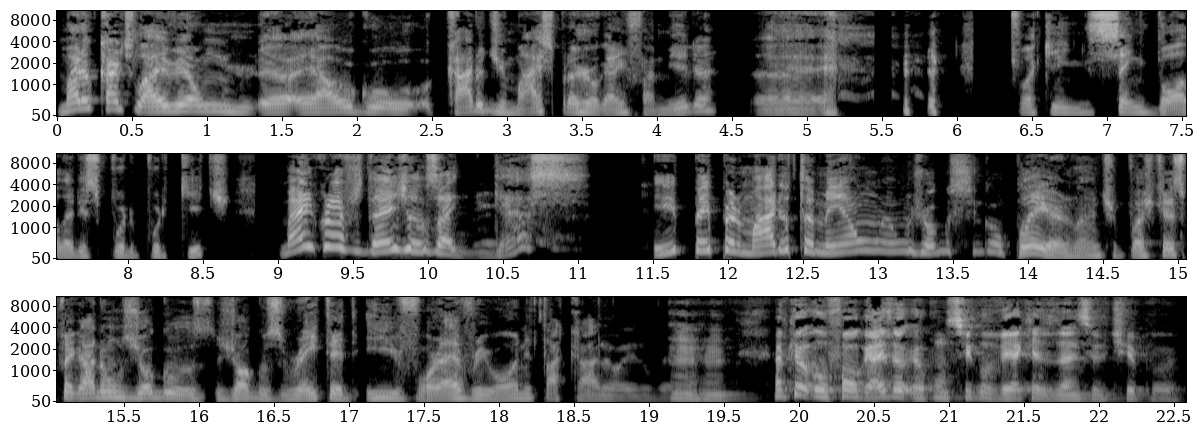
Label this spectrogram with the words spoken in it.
Mario Kart Live é, um, é, é algo caro demais para jogar em família. É... fucking 100 dólares por, por kit. Minecraft Dungeons, I guess. E Paper Mario também é um, é um jogo single player, né? Tipo, acho que eles pegaram uns jogos, jogos rated E for everyone e tacaram aí no meio. Uhum. É porque o Fall Guys eu, eu consigo ver aqueles lances tipo.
